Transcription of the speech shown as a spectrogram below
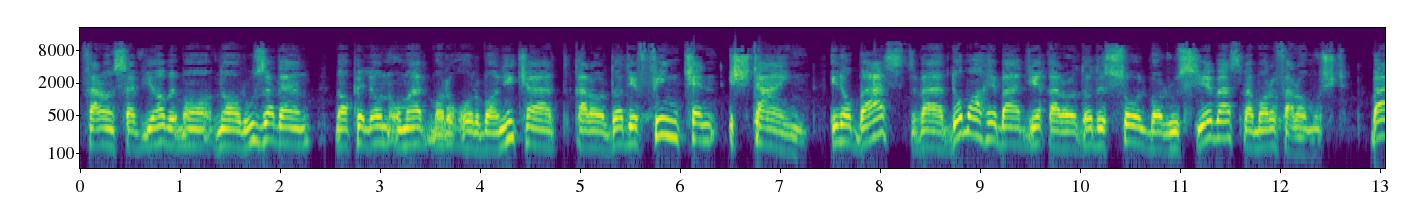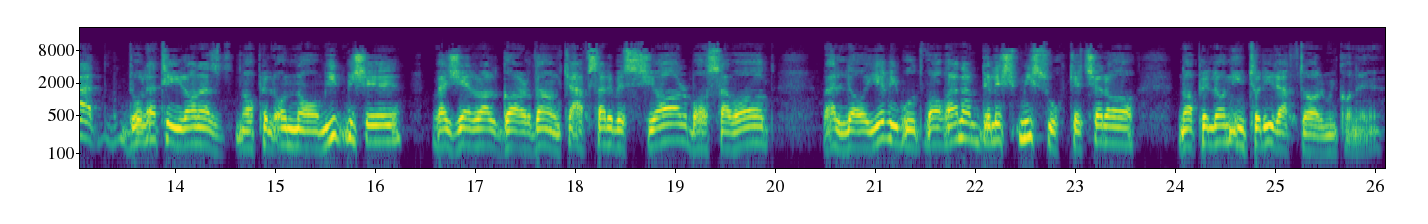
فرانسوی ها به ما نارو زدن. ناپلون اومد ما رو قربانی کرد قرارداد فینکن اشتاین اینو بست و دو ماه بعد یه قرارداد صلح با روسیه بست و ما رو فراموش کرد. بعد دولت ایران از ناپلئون ناامید میشه و ژنرال گاردان که افسر بسیار باسواد و لایقی بود واقعا هم دلش میسوخت که چرا ناپلون اینطوری رفتار می‌کنه.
